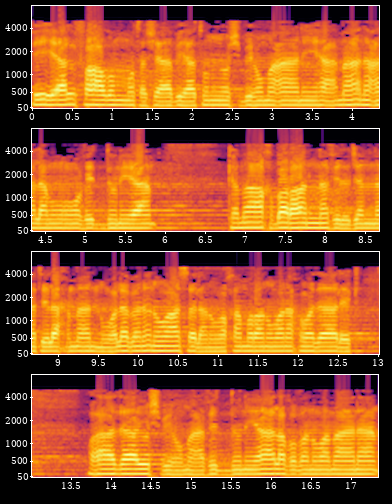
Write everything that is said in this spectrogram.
فيه ألفاظ متشابهة يشبه معانيها ما نعلمه في الدنيا. كما أخبر أن في الجنة لحما ولبنا وعسلا وخمرا ونحو ذلك. وهذا يشبه ما في الدنيا لفظا ومعنى.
